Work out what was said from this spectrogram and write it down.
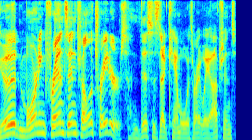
Good morning, friends and fellow traders. This is Doug Campbell with Right Way Options,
